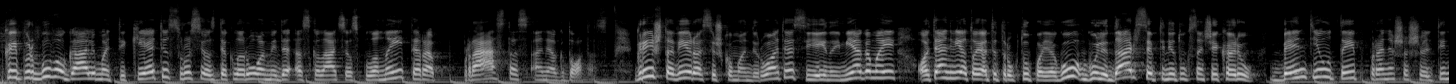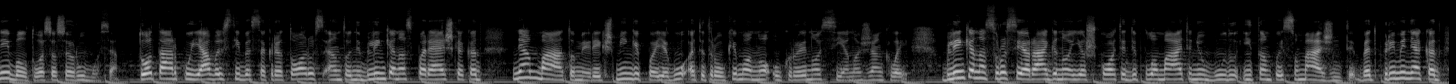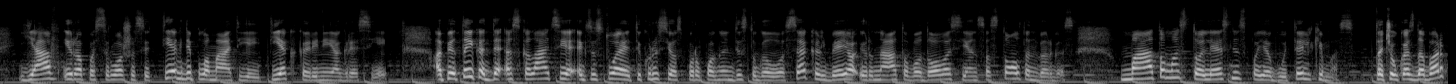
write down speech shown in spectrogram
Kaip ir buvo galima tikėtis, Rusijos deklaruojami deeskalacijos planai yra prastas anegdotas. Grįžta vyras iš komandiruotės, įeina į miegamąjį, o ten vietoje atitrauktų pajėgų guli dar 7000 karių. Bent jau taip praneša šaltiniai Baltuosiuose rūmuose. Tuo tarpu ją valstybės sekretorius Antony Blinkenas pareiškė, kad nematomi reikšmingi pajėgų atitraukimo nuo Ukrainos sienos ženklai. Blinkenas Rusiją ragino ieškoti diplomatinių būdų įtampai sumažinti, bet priminė, kad JAV yra pasiruošusi tiek diplomatijai, tiek kariniai agresijai. Apie tai, kad deeskalacija informacija egzistuoja tik Rusijos propagandistų galvose, kalbėjo ir NATO vadovas Jensas Stoltenbergas. Matomas tolesnis pajėgų telkimas. Tačiau kas dabar?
